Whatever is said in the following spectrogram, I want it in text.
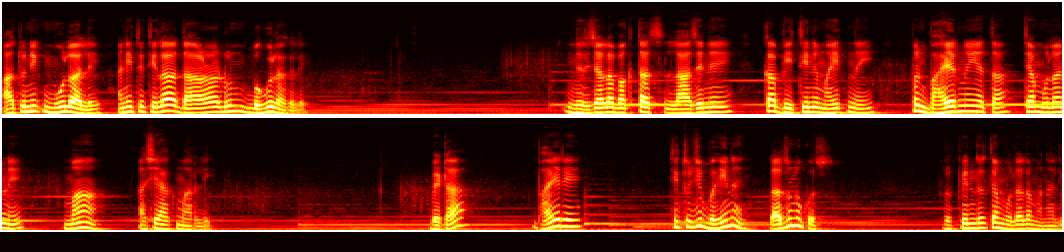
आतून एक मूल आले आणि ते तिला दाराडून बघू लागले. निर्जाला बघताच लाजेने का भीतीने माहीत नाही पण बाहेर न येता त्या मुलाने मा अशी हाक मारली. बेटा भाई रे ती तुझी बहीण आहे. लाजू नकोस. रुपिंदर त्या मुलाला म्हणाली.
